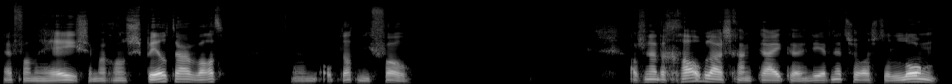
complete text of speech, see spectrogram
hè, van hé, hey, zeg maar gewoon speelt daar wat um, op dat niveau. Als we naar de galblaas gaan kijken, die heeft net zoals de long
